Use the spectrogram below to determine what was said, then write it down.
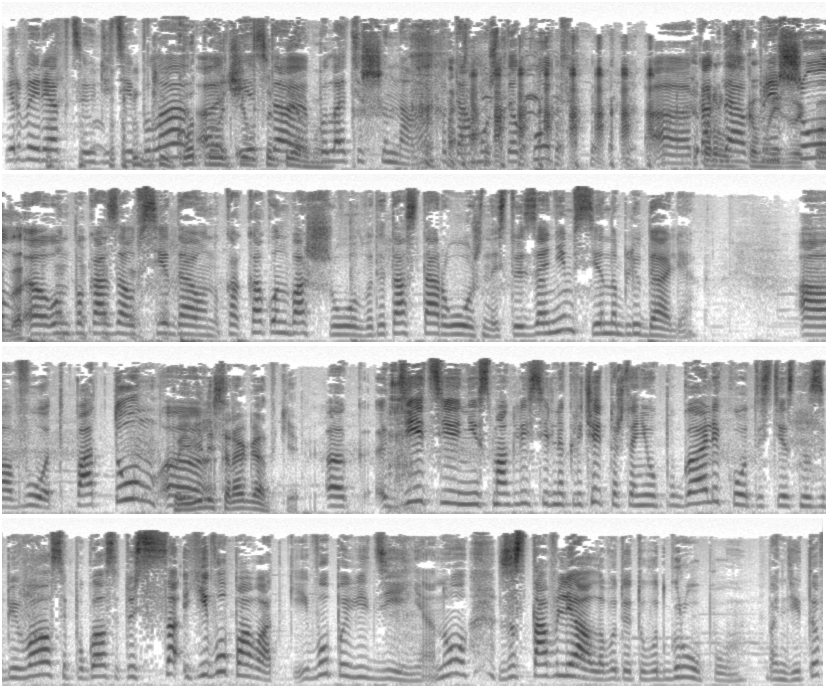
Первая реакция у детей была, а, это первым. была тишина, потому что кот, а, когда Русскому пришел, языку, да. а, он показал все, да, он, как, как он вошел, вот эта осторожность, то есть за ним все наблюдали. А, вот, потом... э, Появились рогатки. э, дети не смогли сильно кричать, потому что они его пугали, кот, естественно, забивался, пугался. То есть его повадки, его поведение, оно заставляло вот эту вот группу бандитов,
